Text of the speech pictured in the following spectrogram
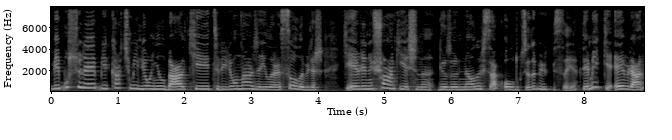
Ve bu süre birkaç milyon yıl belki trilyonlarca yıl arası olabilir. Ki evrenin şu anki yaşını göz önüne alırsak oldukça da büyük bir sayı. Demek ki evren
